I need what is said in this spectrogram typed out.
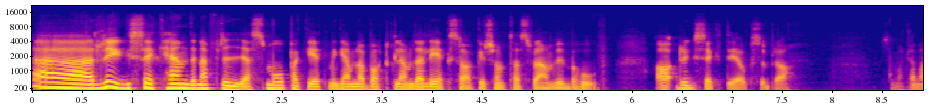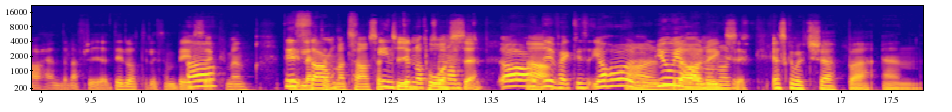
Ah, ryggsäck, händerna fria, små paket med gamla bortglömda leksaker som tas fram vid behov. Ja, ryggsäck det är också bra. Så man kan ha händerna fria. Det låter liksom basic, Ja, men Det, det är, är lätt sant. att man tar en sån Inte som man tygpåse. typ- Ja, Ja. det är faktiskt. Jag har, Ja, en jo, jag bra har någon ryggsäck. Jag ska faktiskt köpa en,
